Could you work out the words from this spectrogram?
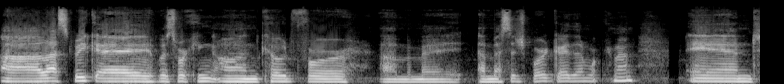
Uh, last week I was working on code for um, a, a message board guide that I'm working on, and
